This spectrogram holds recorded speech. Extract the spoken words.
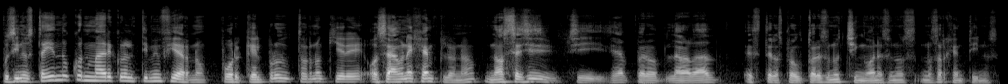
pues si nos está yendo con madre con el Team Infierno, ¿por qué el productor no quiere? O sea, un ejemplo, ¿no? No sé si, si sea, pero la verdad, este, los productores unos chingones, unos, unos argentinos.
